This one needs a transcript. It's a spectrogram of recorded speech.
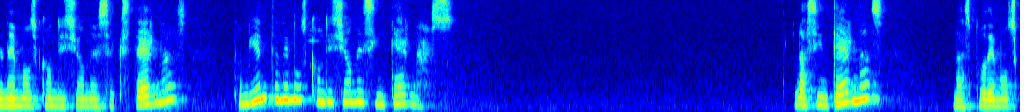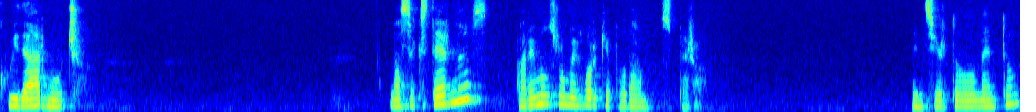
Tenemos condiciones externas, también tenemos condiciones internas. Las internas las podemos cuidar mucho. Las externas haremos lo mejor que podamos, pero en cierto momento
